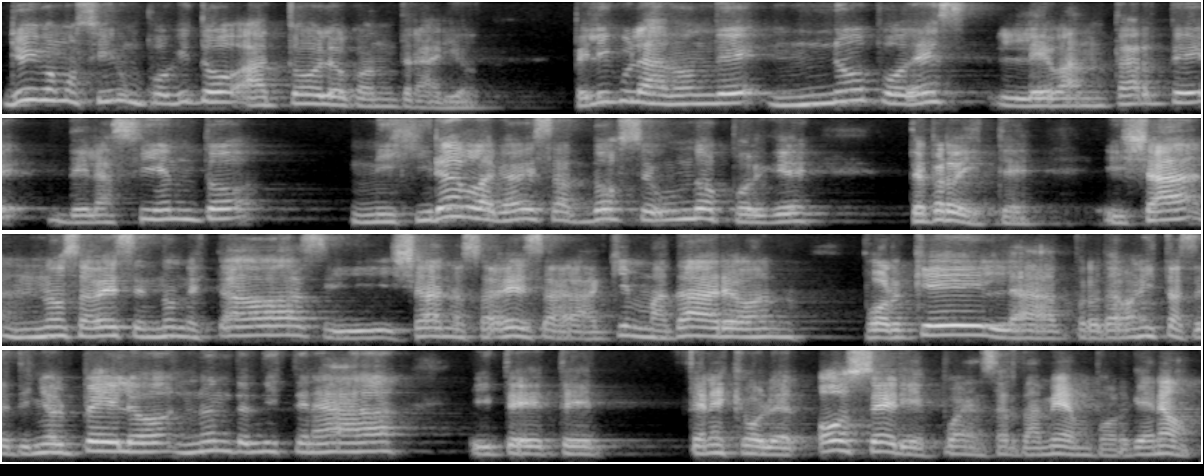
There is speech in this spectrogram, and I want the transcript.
Y hoy vamos a ir un poquito a todo lo contrario. Películas donde no podés levantarte del asiento ni girar la cabeza dos segundos porque te perdiste. Y ya no sabes en dónde estabas y ya no sabes a, quién mataron, por qué la protagonista se tiñó el pelo, no entendiste nada y te, te tenés que volver. O series pueden ser también, ¿por qué no?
